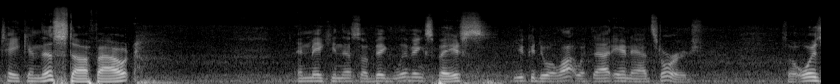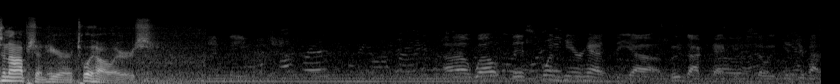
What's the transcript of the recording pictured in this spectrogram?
taking this stuff out and making this a big living space, you could do a lot with that and add storage. So always an option here, toy haulers. Uh, well, this one here has the uh, boondock package, so it gives you about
